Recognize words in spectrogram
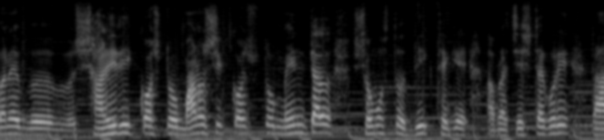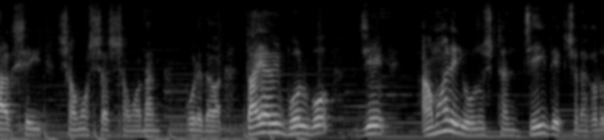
মানে শারীরিক কষ্ট মানসিক কষ্ট মেন্টাল সমস্ত দিক থেকে আমরা চেষ্টা করি তার সেই সমস্যার সমাধান করে দেওয়া তাই আমি বলব যে আমার এই অনুষ্ঠান যেই দেখছ না কেন,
